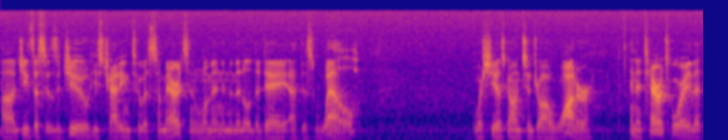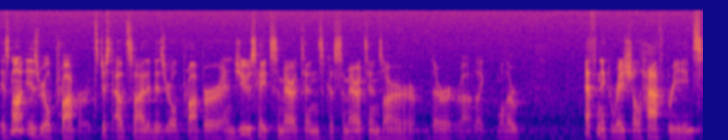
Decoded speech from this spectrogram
Uh, Jesus is a Jew. He's chatting to a Samaritan woman in the middle of the day at this well where she has gone to draw water in a territory that is not Israel proper. It's just outside of Israel proper, and Jews hate Samaritans because Samaritans are they're uh, like well they're ethnic racial half breeds.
